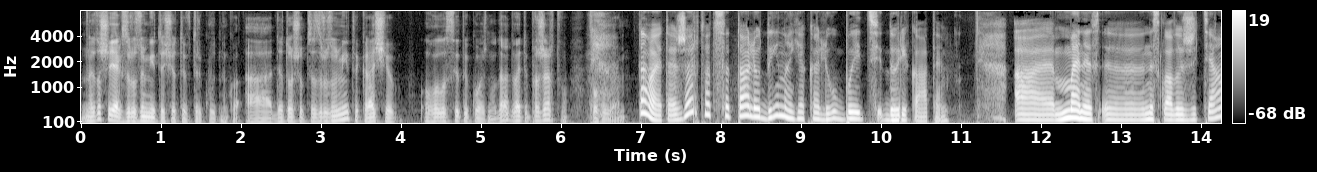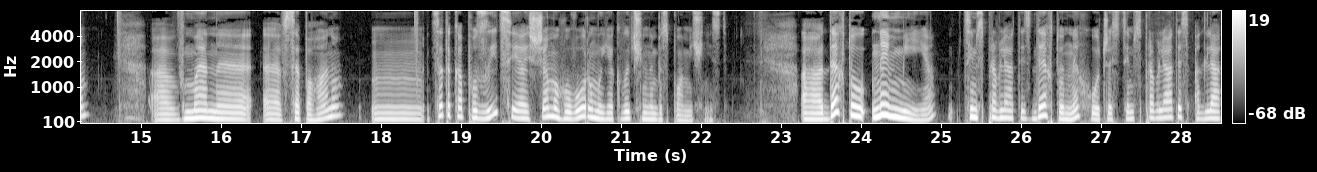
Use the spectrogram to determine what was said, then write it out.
не то, що як зрозуміти, що ти в трикутнику, а для того, щоб це зрозуміти, краще оголосити кожну. Да? Давайте про жертву поговоримо. Давайте. Жертва це та людина, яка любить дорікати. А, мене е, не склалось життя, в мене е, все погано. Це така позиція, ще ми говоримо як вивчена безпомічність. Дехто не вміє цим справлятись, дехто не хоче з цим справлятись, а для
